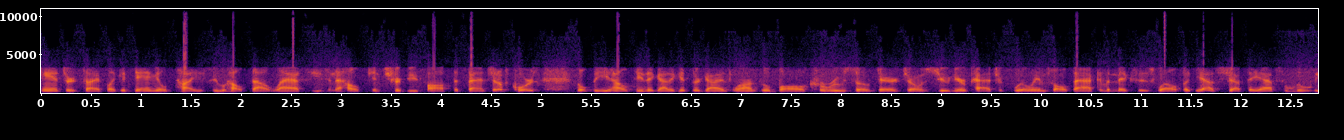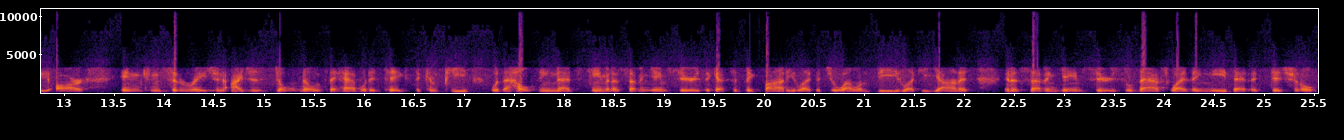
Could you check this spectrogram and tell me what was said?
Kanter type, like a Daniel Theis who helped out last season to help contribute off the bench. And of course they'll be healthy. They got to get their guys Lonzo Ball, Caruso, Derrick Jones Jr., Patrick Williams all back in the mix as well. But yes, Jeff, they absolutely are in consideration. I just don't know if they have what it takes to compete with a healthy Nets team in a seven-game series against a big body like a Joel Embiid, like a Giannis in a seven-game series. So that's why they need that additional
